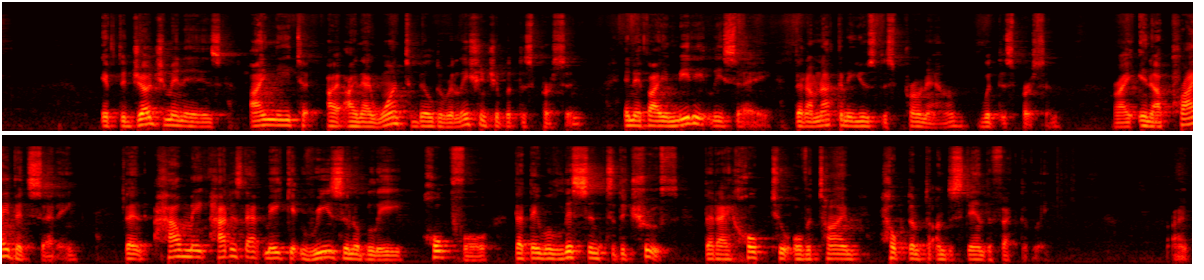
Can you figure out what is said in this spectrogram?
if the judgment is i need to I, and i want to build a relationship with this person and if i immediately say that i'm not going to use this pronoun with this person right in a private setting then how make how does that make it reasonably hopeful that they will listen to the truth that i hope to over time help them to understand effectively? Right?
